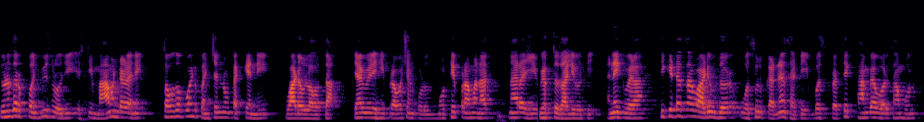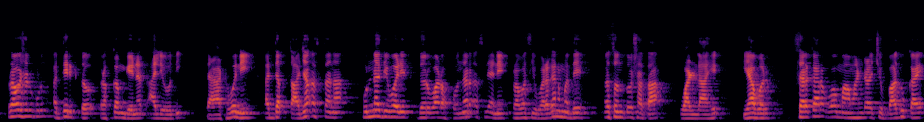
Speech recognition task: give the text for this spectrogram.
दोन हजार पंचवीस रोजी एस टी महामंडळाने चौदा पॉईंट पंच्याण्णव टक्क्यांनी वाढवला होता. त्यावेळीही प्रवाशांकडून मोठ्या प्रमाणात नाराजी व्यक्त झाली होती. अनेक वेळा तिकिटाचा वाढीव दर वसूल करण्यासाठी बस प्रत्येक थांब्यावर थांबून प्रवाशांकडून अतिरिक्त रक्कम घेण्यात आली होती. त्या आठवणी अद्याप ताज्या असताना पुन्हा दिवाळीत दरवाढ होणार असल्याने प्रवासी वर्गांमध्ये असंतोष आता वाढला आहे. यावर सरकार व महामंडळाची बाजू काय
